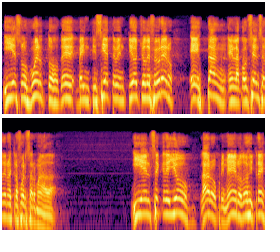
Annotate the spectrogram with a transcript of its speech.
Y esos muertos de 27, 28 de febrero están en la conciencia de nuestra Fuerza Armada. Y él se creyó, claro, primero, dos y tres,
